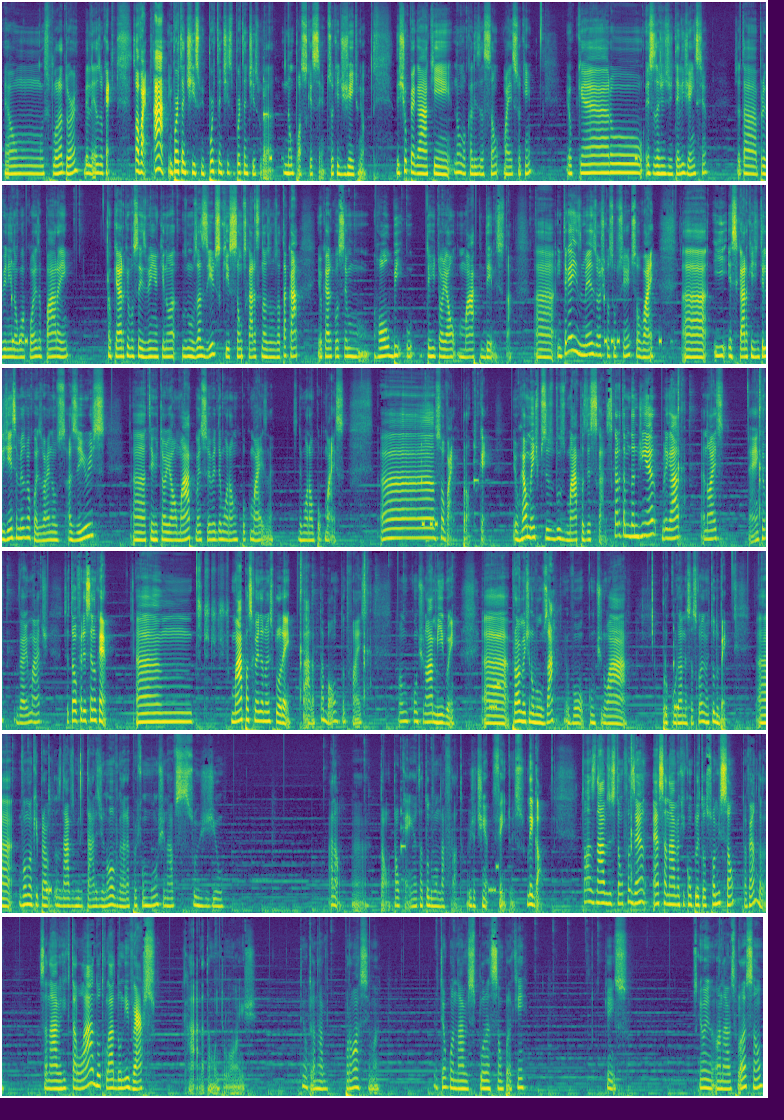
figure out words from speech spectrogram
É um explorador. Beleza, ok. Só vai. Ah, importantíssimo, importantíssimo, importantíssimo, galera. Não posso esquecer disso aqui de jeito nenhum. Deixa eu pegar aqui, não localização, mas isso aqui. Eu quero esses agentes de inteligência. Você tá prevenindo alguma coisa, para aí. Eu quero que vocês venham aqui no, nos Azirs, que são os caras que nós vamos atacar. Eu quero que você roube o territorial map deles, tá? Uh, em três meses eu acho que é o suficiente, só vai. Uh, e esse cara aqui de inteligência, a mesma coisa. Vai nos Azirs, uh, territorial map, mas você vai demorar um pouco mais, né? Vai demorar um pouco mais. só vai, pronto, ok. Eu realmente preciso dos mapas desses caras. Esse cara tá me dando dinheiro, obrigado. É nóis. Thank you very much. Você tá oferecendo o quê? Um, mapas que eu ainda não explorei. Cara, tá bom, tanto faz. Vamos continuar amigo aí. Uh, provavelmente eu não vou usar. Eu vou continuar procurando essas coisas, mas tudo bem. Uh, vamos aqui para as naves militares de novo, galera, porque um monte de naves surgiu. Ah, não. Uh, tá, tá ok, já tá todo mundo na frota. Eu já tinha feito isso. Legal. Então as naves estão fazendo. Essa nave aqui completou sua missão, tá vendo, galera? Essa nave aqui que tá lá do outro lado do universo. Cara, tá muito longe. Tem outra nave próxima? Eu tenho alguma nave de exploração por aqui? Que isso? Isso aqui é uma nave de exploração.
